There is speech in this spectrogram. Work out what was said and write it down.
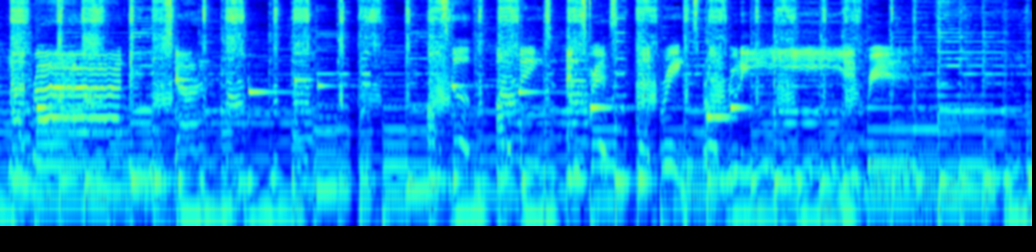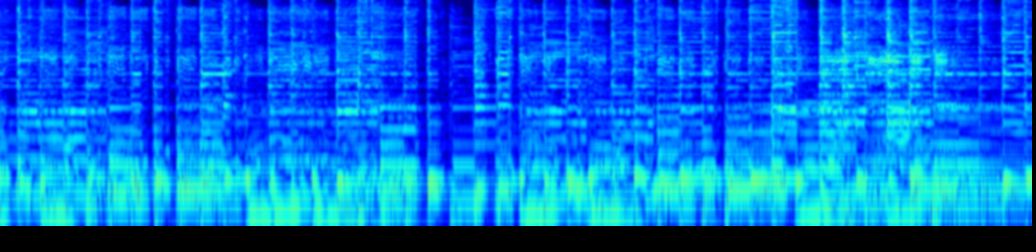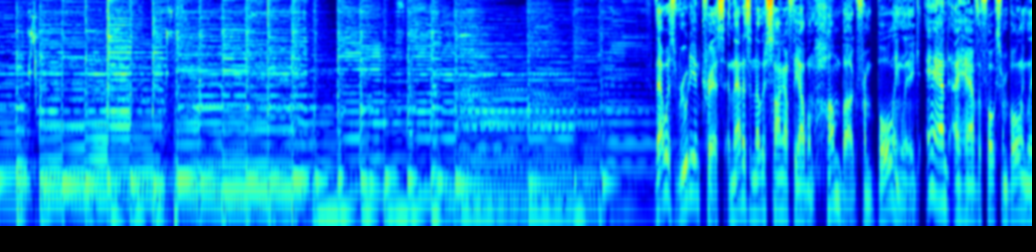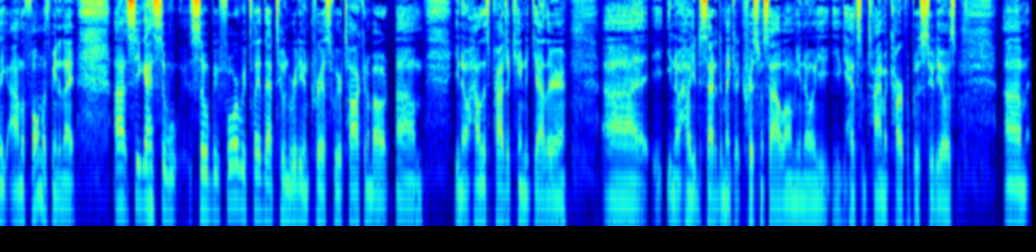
was Rudy and Chris, and that is another song off the album Humbug from Bowling League. And I have the folks from Bowling League on the phone with me tonight. Uh, so, you guys, so so before we played that tune, Rudy and Chris, we were talking about, um, you know, how this project came together. Uh, you know, how you decided to make it a Christmas album. You know, you, you had some time at Carpet Booth Studios. Um,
